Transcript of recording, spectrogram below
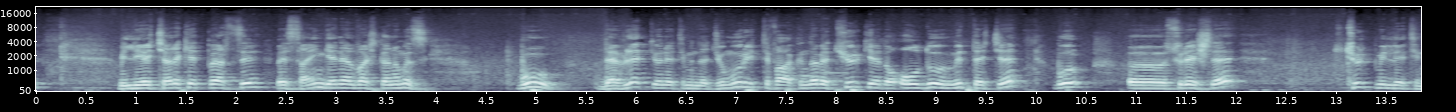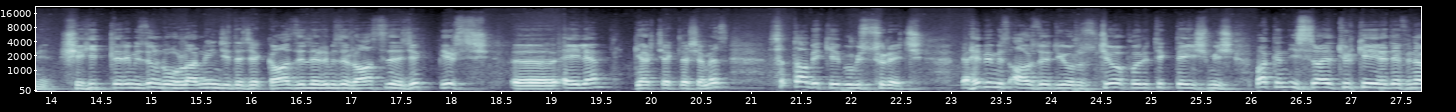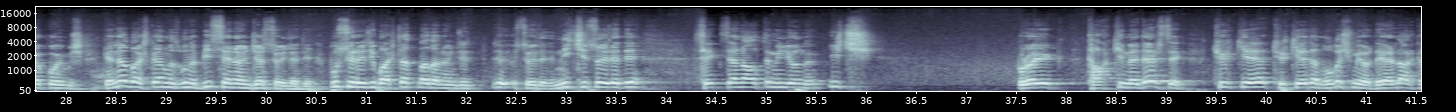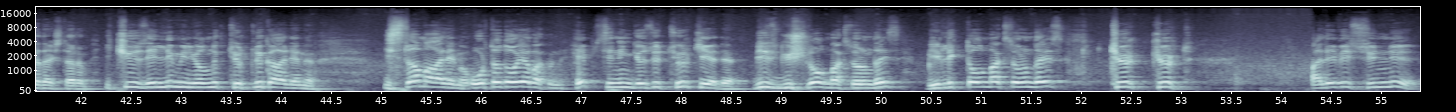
Milliyetçi Hareket Partisi ve Sayın Genel Başkanımız bu devlet yönetiminde, Cumhur İttifakı'nda ve Türkiye'de olduğu müddetçe bu e, süreçte Türk milletini, şehitlerimizin ruhlarını incitecek, gazilerimizi rahatsız edecek bir e, eylem gerçekleşemez. Tabii ki bu bir süreç. Ya Hepimiz arzu ediyoruz. Jeopolitik değişmiş. Bakın İsrail Türkiye'yi hedefine koymuş. Genel Başkanımız bunu bir sene önce söyledi. Bu süreci başlatmadan önce e, söyledi. Niçin söyledi? 86 milyonu iç burayı tahkim edersek Türkiye Türkiye'den oluşmuyor değerli arkadaşlarım. 250 milyonluk Türklük alemi, İslam alemi, Orta Doğu'ya bakın. Hepsinin gözü Türkiye'de. Biz güçlü olmak zorundayız. Birlikte olmak zorundayız. Türk, Kürt, Alevi, Sünni,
